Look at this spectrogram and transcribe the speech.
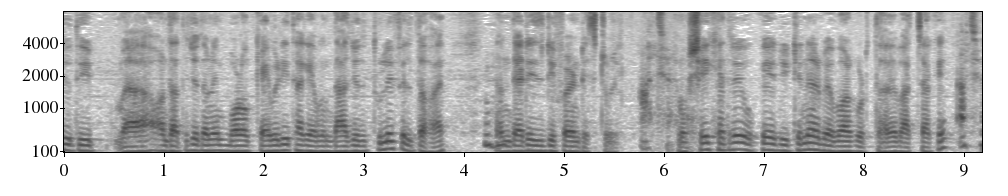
যদি দাঁতে যদি অনেক বড় ক্যাভিটি থাকে এবং দাঁত যদি তুলে ফেলতে হয় দ্যাট ইজ ডিফারেন্ট স্টোরি আচ্ছা। এবং সেই ক্ষেত্রে ওকে রিটেনার ব্যবহার করতে হবে বাচ্চাকে। আচ্ছা।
